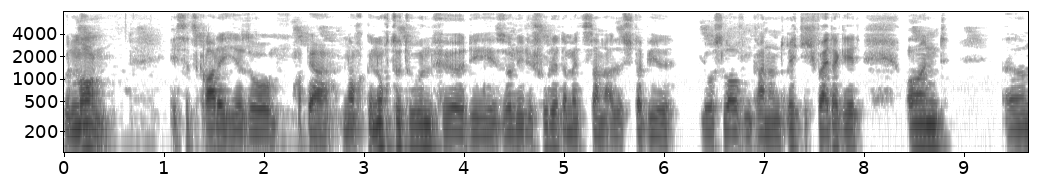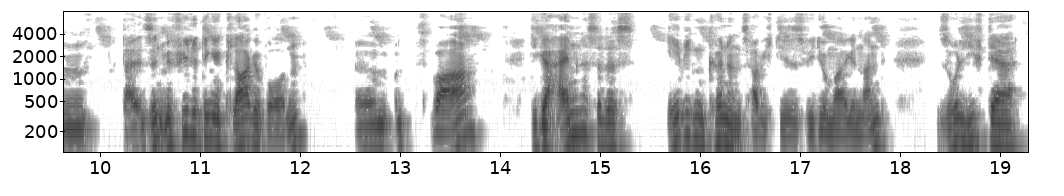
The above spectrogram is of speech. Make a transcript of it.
Guten Morgen. Ich sitze gerade hier so, habe ja noch genug zu tun für die solide Schule, damit es dann alles stabil loslaufen kann und richtig weitergeht. Und ähm, da sind mir viele Dinge klar geworden. Ähm, und zwar die Geheimnisse des ewigen Könnens, habe ich dieses Video mal genannt. So lief der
